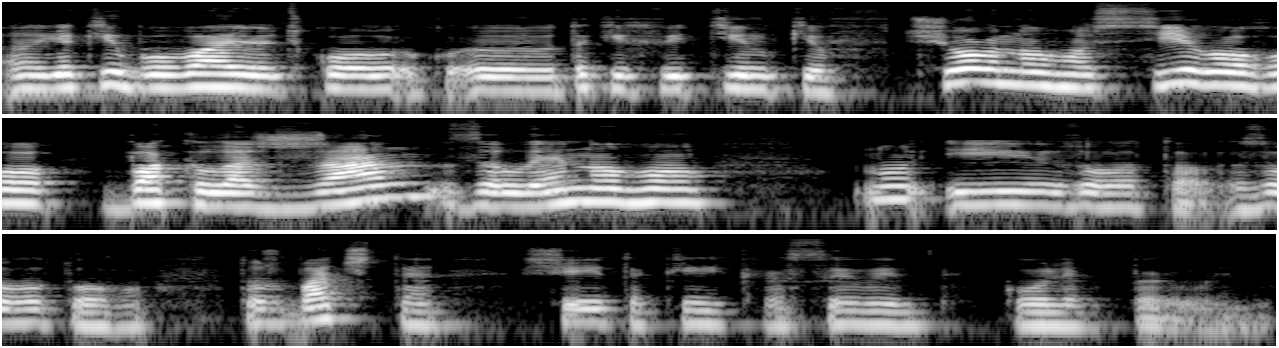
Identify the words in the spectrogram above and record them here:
е, які бувають е, таких відтінків чорного, сірого, баклажан, зеленого, ну і золотого. Тож, бачите, ще й такий красивий колір перлин.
